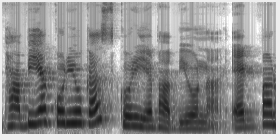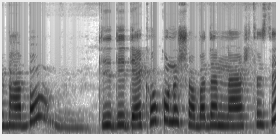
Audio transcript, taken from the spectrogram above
ভাবিয়া করিও কাজ, করিয়া ভাবিও না। একবার ভাবো যদি দেখো কোনো সমাধান না আসতেছে,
